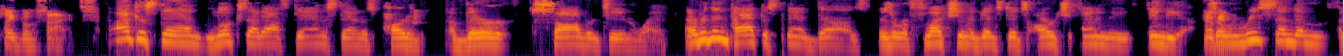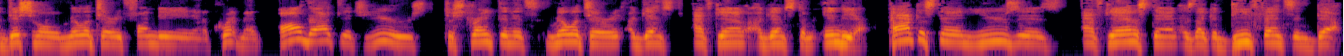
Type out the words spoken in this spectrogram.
play both sides? Pakistan looks at Afghanistan as part of, of their sovereignty in a way. Everything Pakistan does is a reflection against its arch enemy, India. Okay. So when we send them additional military funding and equipment, all that gets used to strengthen its military against Afghan against them, India. Pakistan uses Afghanistan as like a defense in depth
